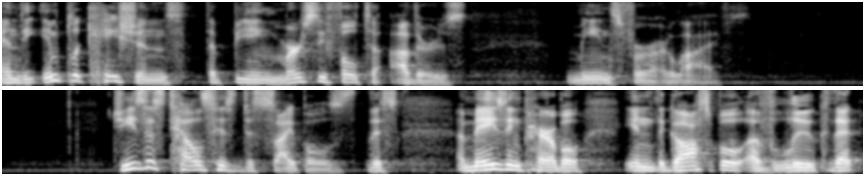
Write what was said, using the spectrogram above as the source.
and the implications that being merciful to others means for our lives. Jesus tells his disciples this amazing parable in the Gospel of Luke that,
